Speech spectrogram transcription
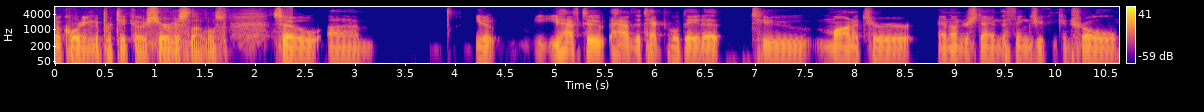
according to particular service levels. So, um, you know, you have to have the technical data to monitor and understand the things you can control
